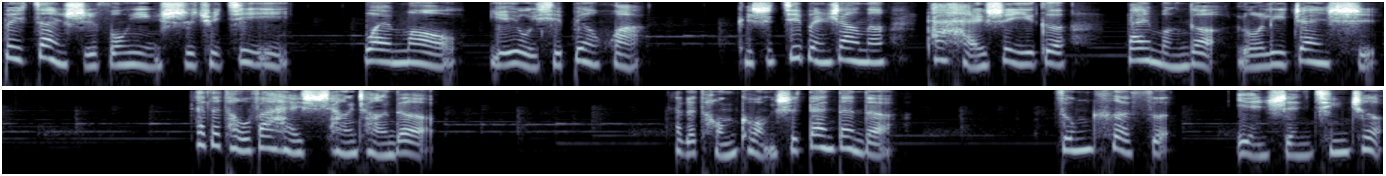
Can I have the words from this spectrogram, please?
被暂时封印、失去记忆，外貌也有一些变化。可是基本上呢，他还是一个呆萌的萝莉战士。他的头发还是长长的，他的瞳孔是淡淡的棕褐色。眼神清澈，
